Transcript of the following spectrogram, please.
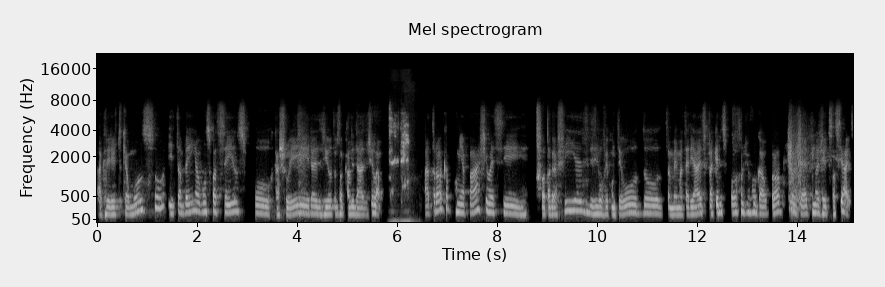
acredito que almoço, e também alguns passeios por cachoeiras e outras localidades de lá. A troca, por minha parte, vai ser fotografias, desenvolver conteúdo, também materiais, para que eles possam divulgar o próprio projeto nas redes sociais.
